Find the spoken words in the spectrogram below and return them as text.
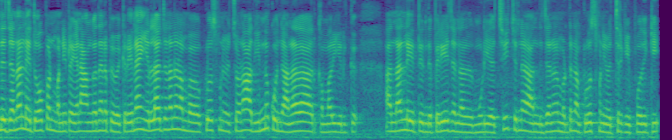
இந்த ஜன்னல் நேற்று ஓப்பன் பண்ணிட்டோம். ஏன்னா அங்கே தானே போய் வைக்கிறேன் ஏன்னா எல்லா ஜன்னலும் நம்ம க்ளோஸ் பண்ணி வச்சோன்னா அது இன்னும் கொஞ்சம் அனலாக இருக்க மாதிரி இருக்குது அதனால் நேற்று இந்த பெரிய ஜன்னல் மூடியாச்சு. சின்ன அந்த ஜன்னல் மட்டும் நான் க்ளோஸ் பண்ணி வச்சுருக்கேன் இப்போதைக்கு.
